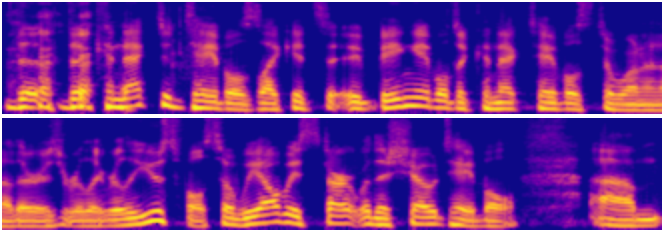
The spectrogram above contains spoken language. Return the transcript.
the the connected tables, like it's it, being able to connect tables to one another, is really really useful. So we always start with a show table, um,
